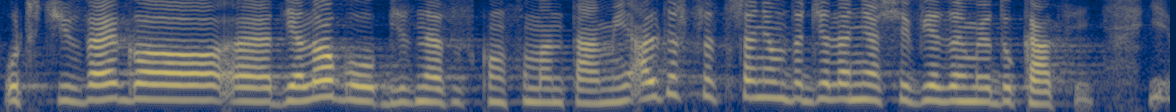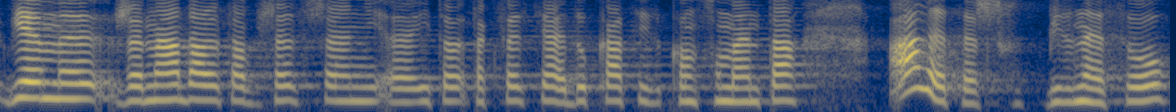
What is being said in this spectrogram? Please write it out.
uczciwego e, dialogu biznesu z konsumentami, ale też przestrzenią do dzielenia się wiedzą i edukacji. Wiemy, że nadal ta przestrzeń e, i ta kwestia edukacji konsumenta, ale też biznesu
